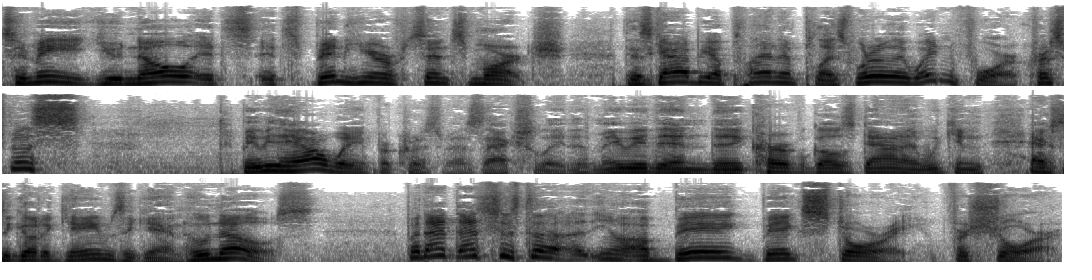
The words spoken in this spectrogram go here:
To me, you know, it's it's been here since March. There's got to be a plan in place. What are they waiting for? Christmas? Maybe they are waiting for Christmas. Actually, maybe then the curve goes down and we can actually go to games again. Who knows? But that that's just a you know a big big story for sure.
